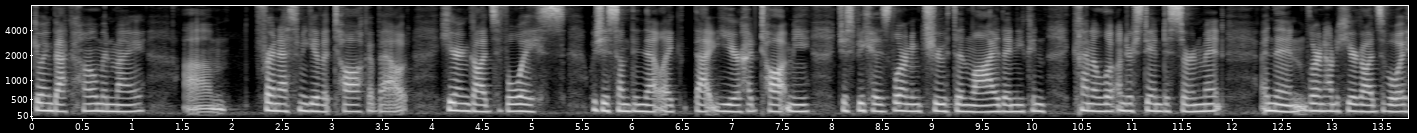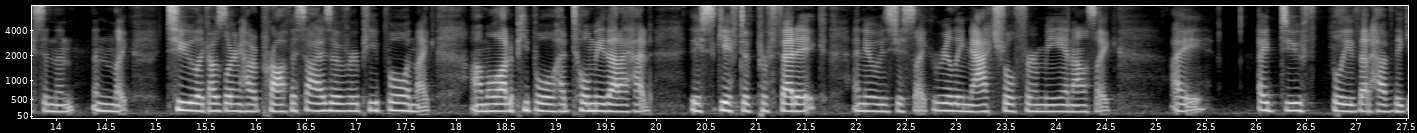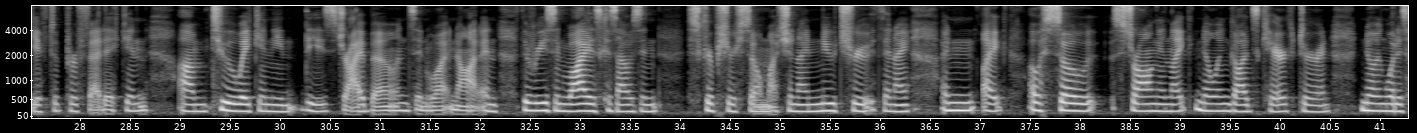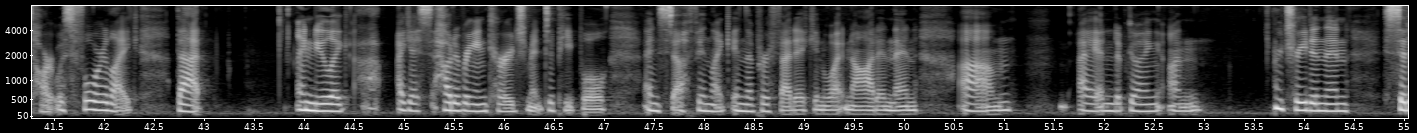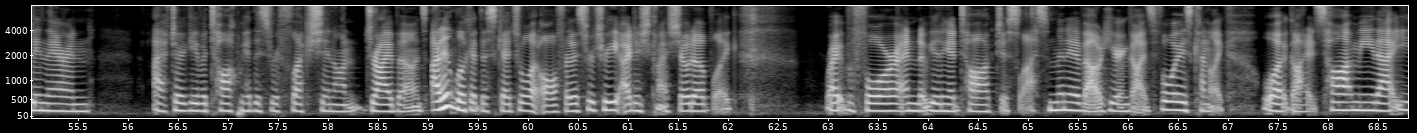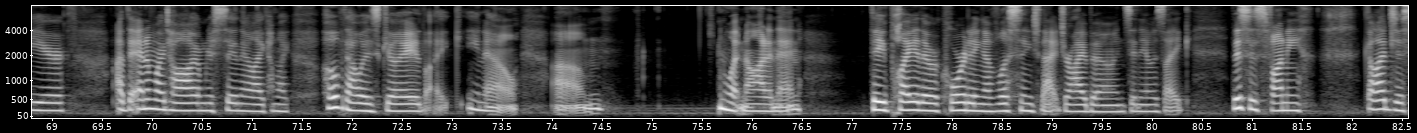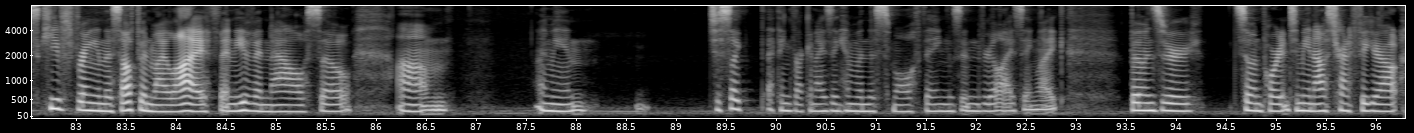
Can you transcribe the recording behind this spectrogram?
going back home and my um, friend asked me to give a talk about hearing God's voice, which is something that like that year had taught me just because learning truth and lie, then you can kind of understand discernment and then learn how to hear God's voice. And then, and like, two, like I was learning how to prophesize over people. And like, um, a lot of people had told me that I had this gift of prophetic and it was just like really natural for me. And I was like, I, I do believe that have the gift of prophetic and um, to awakening these dry bones and whatnot. And the reason why is because I was in scripture so much and I knew truth and I, I like I was so strong in like knowing God's character and knowing what His heart was for, like that. I knew like I guess how to bring encouragement to people and stuff in like in the prophetic and whatnot. And then um, I ended up going on retreat and then sitting there and after I gave a talk, we had this reflection on dry bones. I didn't look at the schedule at all for this retreat. I just kind of showed up like right before. I ended up giving a talk just last minute about hearing God's voice, kind of like what God had taught me that year. At the end of my talk, I'm just sitting there like, I'm like, hope that was good, like, you know, um, and whatnot. And then they play the recording of listening to that dry bones, and it was like, this is funny. God just keeps bringing this up in my life, and even now. So, um, I mean, just like I think recognizing him in the small things and realizing like bones are so important to me. And I was trying to figure out,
